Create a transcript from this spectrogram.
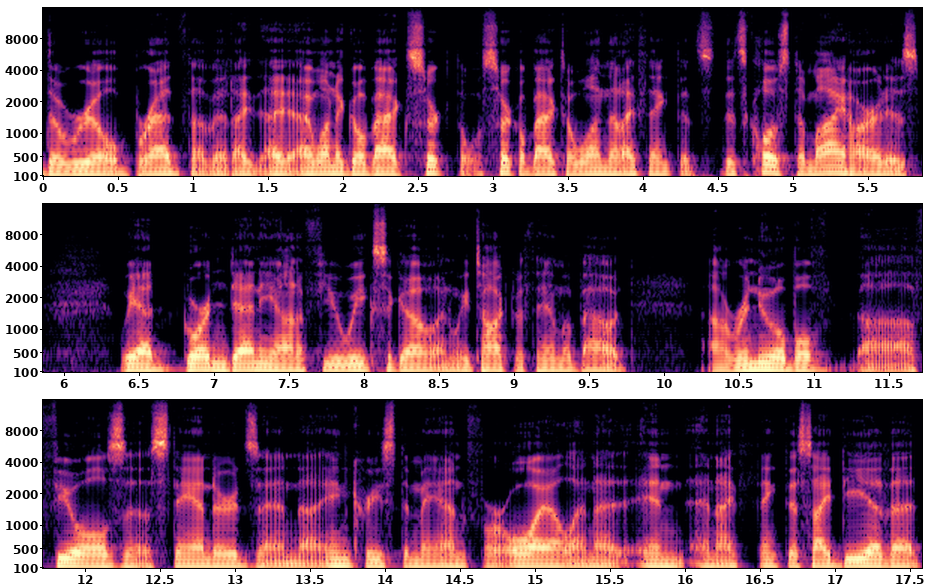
the real breadth of it. I I, I want to go back circle circle back to one that I think that's that's close to my heart is we had Gordon Denny on a few weeks ago, and we talked with him about uh, renewable uh, fuels uh, standards and uh, increased demand for oil, and uh, and and I think this idea that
